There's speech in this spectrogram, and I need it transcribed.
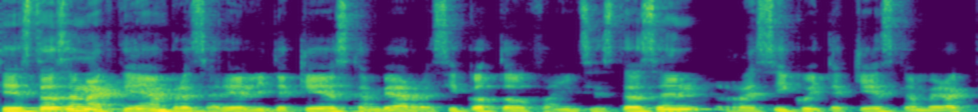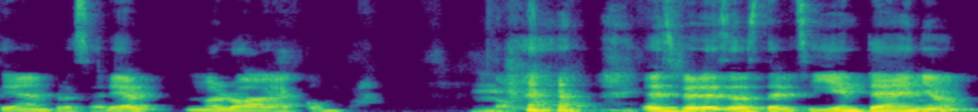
Si estás en actividad empresarial y te quieres cambiar a reciclo, todo fine. Si estás en reciclo y te quieres cambiar a actividad empresarial, no lo haga compa. No. Esperes hasta el siguiente año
